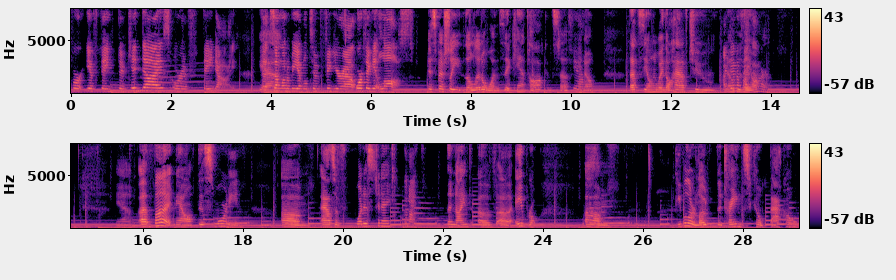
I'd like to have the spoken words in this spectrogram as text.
for if they their kid dies or if they die. Yeah. That someone will be able to figure out or if they get lost. Especially the little ones that can't talk and stuff, Yeah. you know. That's the only way they'll have to know who they them. are. Yeah. Uh, but now, this morning, um, as of what is today? The ninth. The 9th of uh, April, um, people are loading the trains to go back home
